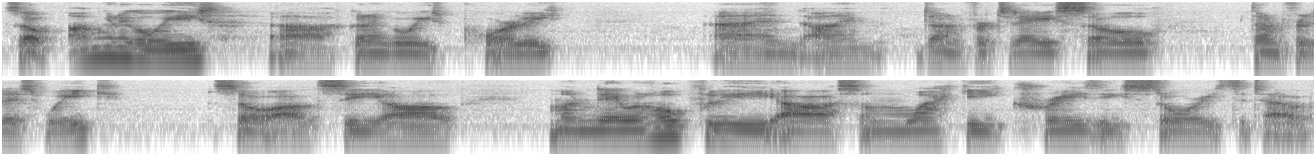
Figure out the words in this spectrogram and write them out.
So I'm gonna go eat. Uh, gonna go eat poorly, and I'm done for today. So done for this week. So I'll see y'all Monday with hopefully uh, some wacky, crazy stories to tell.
